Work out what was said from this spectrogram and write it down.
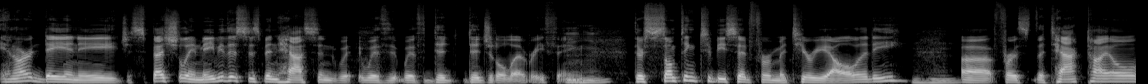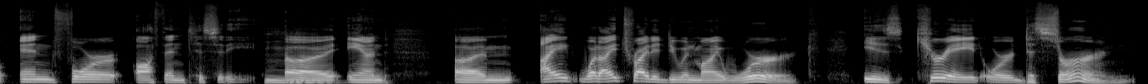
in our day and age, especially, and maybe this has been hastened with with, with di- digital everything. Mm-hmm. There's something to be said for materiality, mm-hmm. uh, for the tactile, and for authenticity. Mm-hmm. Uh, and um, I, what I try to do in my work is curate or discern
